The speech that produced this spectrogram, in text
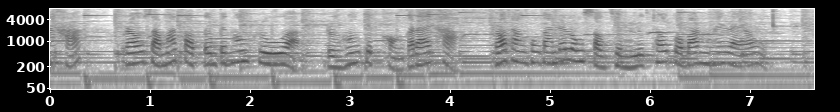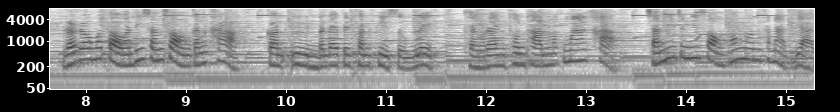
นะคะ เราสามารถต่อเติมเป็นห้องครัว หรือห้องเก็บของก็ได้ค่ะ เพราะทางโครงการได้ลงเสาเข็มลึกเท่าตัวบ้านมาให้แล้ว แล้วเรามาต่อกันที่ชั้น 2 กันค่ะ ก่อนอื่นบันไดเป็นคอนกรีตเสริมเหล็ก แข็งแรงทนทานมากๆค่ะ ชั้นนี้จะมี 2 ห้องนอนขนาดใหญ่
